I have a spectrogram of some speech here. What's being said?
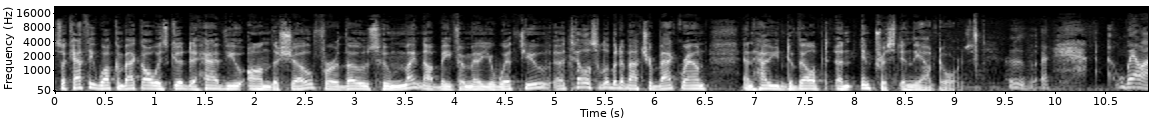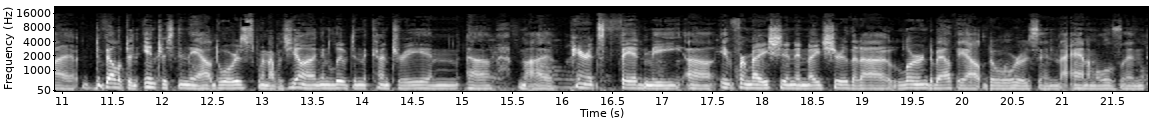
So, Cathy, welcome back. Always good to have you on the show. For those who might not be familiar with you, uh, tell us a little bit about your background and how you developed an interest in the outdoors. Ooh, well, I developed an interest in the outdoors when I was young and lived in the country, and uh, my parents fed me uh, information and made sure that I learned about the outdoors and the animals and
